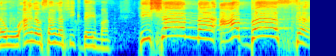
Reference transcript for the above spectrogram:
واهلا وسهلا فيك دايما. هشام عباس!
